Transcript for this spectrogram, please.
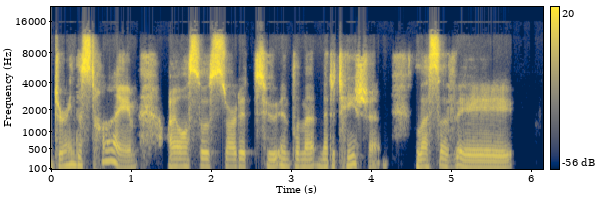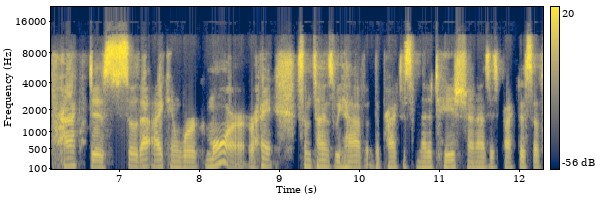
during this time, I also started to implement meditation, less of a practice so that I can work more, right? Sometimes we have the practice of meditation as this practice of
